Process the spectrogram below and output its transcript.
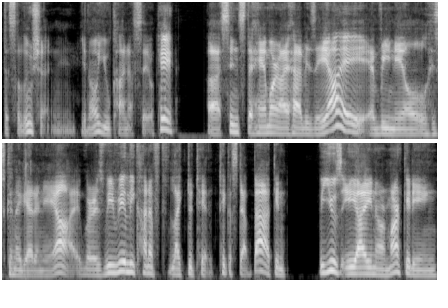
the solution. You know, you kind of say, okay, uh, since the hammer I have is AI, every nail is going to get an AI. Whereas we really kind of like to t- take a step back and we use AI in our marketing,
